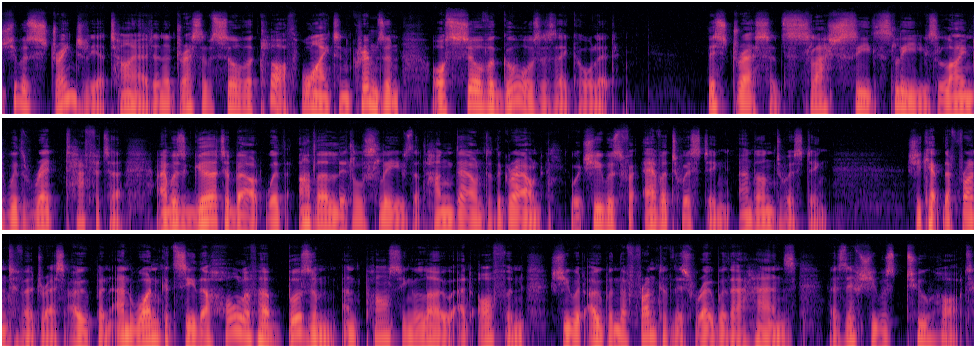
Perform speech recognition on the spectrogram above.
She was strangely attired in a dress of silver cloth, white and crimson, or silver gauze as they call it. This dress had slashed sleeves lined with red taffeta, and was girt about with other little sleeves that hung down to the ground, which she was for ever twisting and untwisting. She kept the front of her dress open, and one could see the whole of her bosom, and passing low, and often she would open the front of this robe with her hands, as if she was too hot.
